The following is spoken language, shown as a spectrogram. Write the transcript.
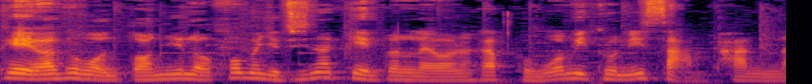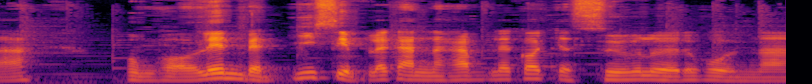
เคครับทุกคนตอนนี้เราก็มาอยู่ที่หน้าเกมกันแล้วนะครับ ผมว่ามีทุนนี้ 3,000 นะ ผมขอเล่นเบ็ด20 แล้วกันนะครับ แล้วก็จะซื้อเลยทุกคนนะ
